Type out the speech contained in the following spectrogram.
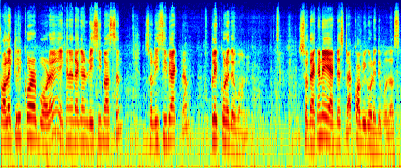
সলে ক্লিক করার পরে এখানে দেখেন রিসিভ আসছে। সো রিসিভে একটা ক্লিক করে দেবো আমি। সো দেখেন এই অ্যাড্রেসটা কপি করে দেবো জাস্ট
